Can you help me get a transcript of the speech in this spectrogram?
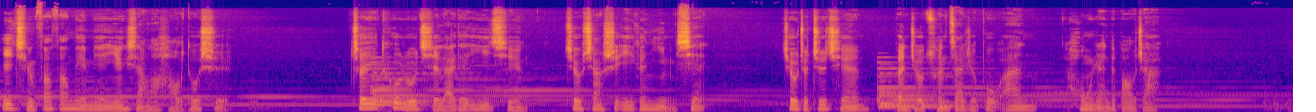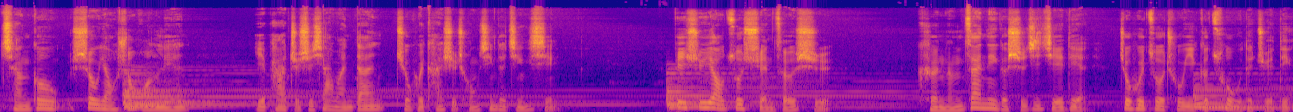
疫情方方面面影响了好多事。这一突如其来的疫情，就像是一根引线，就着之前本就存在着不安，轰然的爆炸。抢购兽药双黄连，也怕只是下完单就会开始重新的警醒。必须要做选择时，可能在那个时机节点就会做出一个错误的决定。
